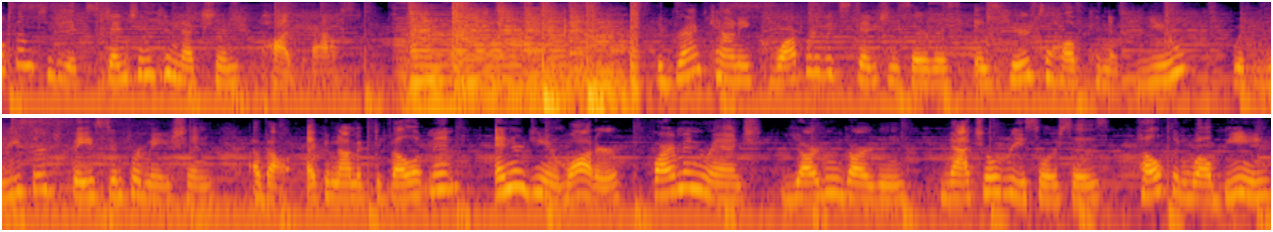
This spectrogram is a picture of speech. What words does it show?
Welcome to the Extension Connection podcast. The Grant County Cooperative Extension Service is here to help connect you with research based information about economic development, energy and water, farm and ranch, yard and garden, natural resources, health and well being,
